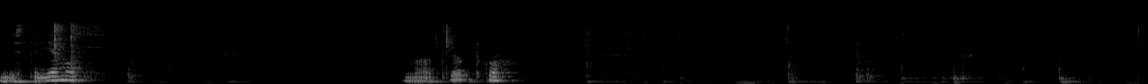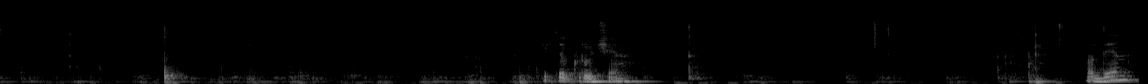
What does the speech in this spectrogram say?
Дістаємо отвертку. І закручуємо. Один.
